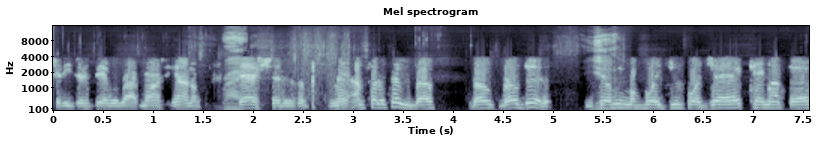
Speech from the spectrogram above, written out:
shit he just did with Roc Marciano. Right. That shit is a man. I'm trying to tell you, bro. Bro, bro did it. You Yeah. feel me? My boy G4 Jag came out there.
